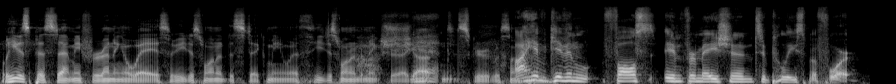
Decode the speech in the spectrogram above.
Well, he was pissed at me for running away, so he just wanted to stick me with. He just wanted to make sure I got screwed with something. I have given false information to police before.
